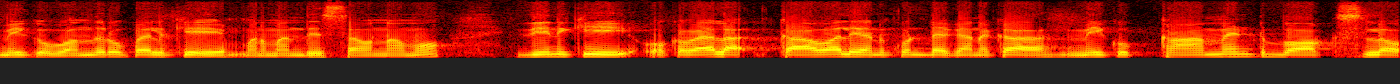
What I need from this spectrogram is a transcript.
మీకు వంద రూపాయలకి మనం అందిస్తూ ఉన్నాము. దీనికి ఒకవేళ కావాలి అనుకుంటే కనుక మీకు కామెంట్ బాక్స్లో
